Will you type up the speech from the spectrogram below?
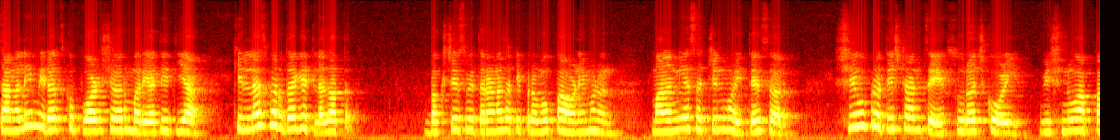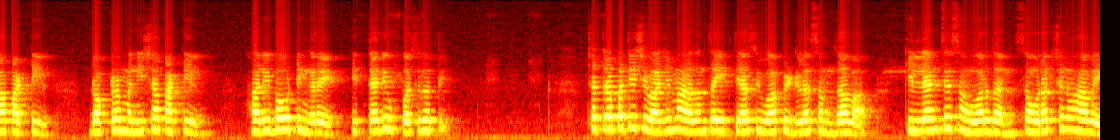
सांगली मिरज कुपवाड शहर मर्यादित या किल्ला स्पर्धा घेतल्या जातात. बक्षीस वितरणासाठी प्रमुख पाहुणे म्हणून माननीय सचिन मोहिते सर शिव प्रतिष्ठानचे सूरज कोळी विष्णू आप्पा पाटील डॉक्टर मनीषा पाटील हरिभाऊ टिंगरे इत्यादी उपस्थित होते. छत्रपती शिवाजी महाराजांचा इतिहास युवा पिढीला समजावा. किल्ल्यांचे संवर्धन संरक्षण व्हावे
